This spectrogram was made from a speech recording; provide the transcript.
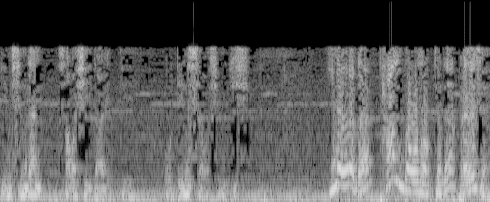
gemisinden savaşı idare ettiği o deniz savaşı müthiş. Yine orada tam da o noktada Preveze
